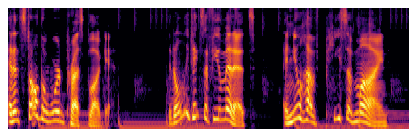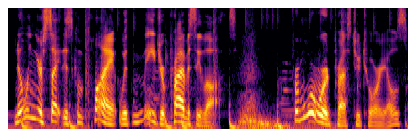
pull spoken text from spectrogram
and install the WordPress plugin. It only takes a few minutes, and you'll have peace of mind knowing your site is compliant with major privacy laws. For more WordPress tutorials,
